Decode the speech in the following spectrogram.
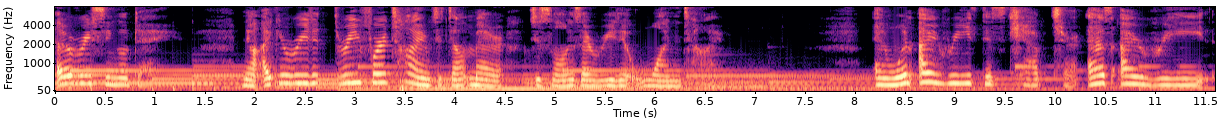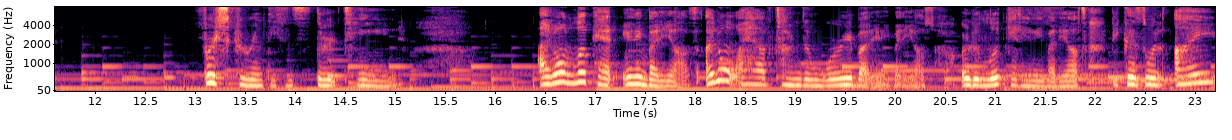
every single day. Now I can read it three, four times, it don't matter, just as long as I read it one time. And when I read this chapter, as I read 1 Corinthians 13, I don't look at anybody else. I don't have time to worry about anybody else or to look at anybody else because when I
